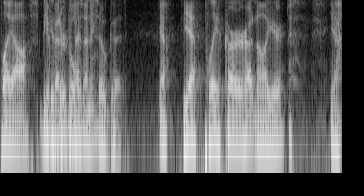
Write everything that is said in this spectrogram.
playoffs because better their defense goaltending. is so good. yeah, Yeah, play Carter Hutton all year. yeah,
